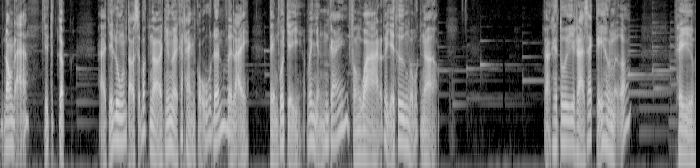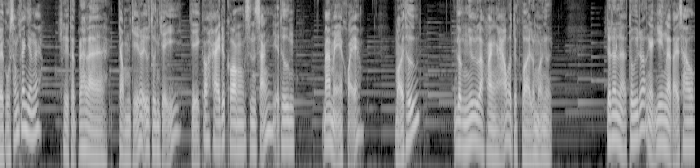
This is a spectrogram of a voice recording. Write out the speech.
đon đã chị tích cực à, chị luôn tạo sự bất ngờ những người khách hàng cũ đến với lại tiệm của chị với những cái phần quà rất là dễ thương và bất ngờ. Và khi tôi rà xét kỹ hơn nữa thì về cuộc sống cá nhân á thì thật ra là chồng chị rất yêu thương chị. Chị có hai đứa con xinh xắn dễ thương ba mẹ khỏe. Mọi thứ gần như là hoàn hảo và tuyệt vời luôn mọi người. Cho nên là tôi rất ngạc nhiên là tại sao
